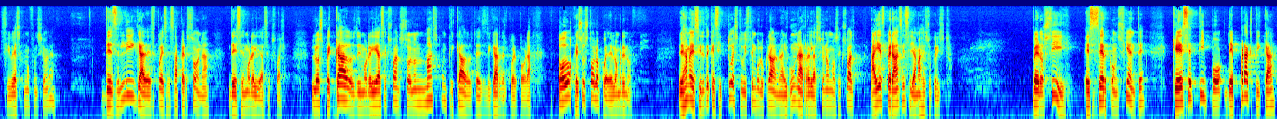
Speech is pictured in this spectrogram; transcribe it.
¿Sí ves cómo funciona? desliga después esa persona de esa inmoralidad sexual. Los pecados de inmoralidad sexual son los más complicados de desligar del cuerpo. Ahora, todo, Jesús todo lo puede, el hombre no. Déjame decirte que si tú estuviste involucrado en alguna relación homosexual, hay esperanza y se llama Jesucristo. Pero sí es ser consciente que ese tipo de práctica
